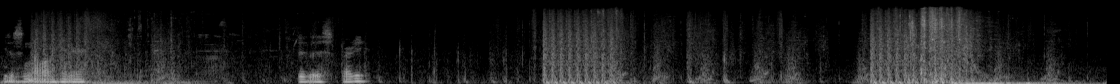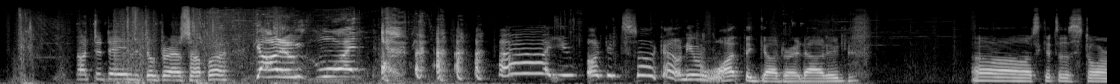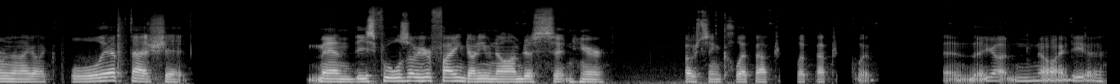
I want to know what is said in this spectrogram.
He doesn't know I'm here. Do this. Ready? Not today, little grasshopper. Got him! What? you fucking suck. I don't even want the gun right now, dude. Oh, let's get to the storm, and then I gotta clip that shit. Man, these fools over here fighting don't even know I'm just sitting here posting clip after clip after clip. And they got no idea.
